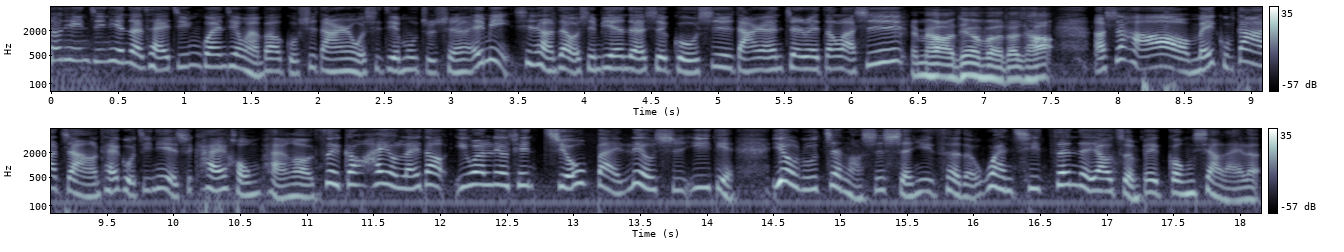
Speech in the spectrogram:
收听今天的财经关键晚报股市达人，我是节目主持人 Amy。现场在我身边的是股市达人郑瑞宗老师。Amy 好，听众朋友大家好，老师好。美股大涨，台股今天也是开红盘哦，最高还有来到一万六千九百六十一点，又如郑老师神预测的，万七真的要准备攻下来了。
